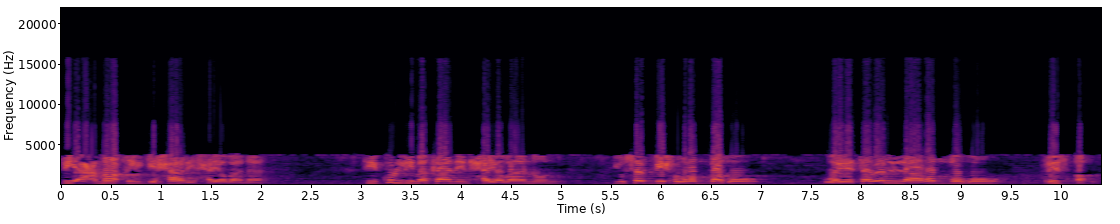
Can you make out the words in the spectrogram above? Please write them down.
في أعماق البحار حيوانات. في كل مكان حيوان يسبح ربه ويتولى ربه رزقه.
